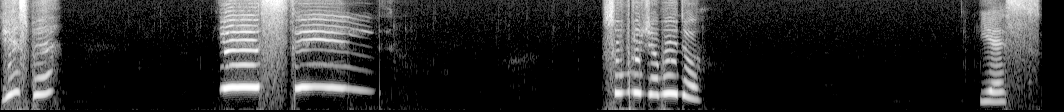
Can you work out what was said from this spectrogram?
Yes be. Yes değil. Subruca buydu. Yes.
